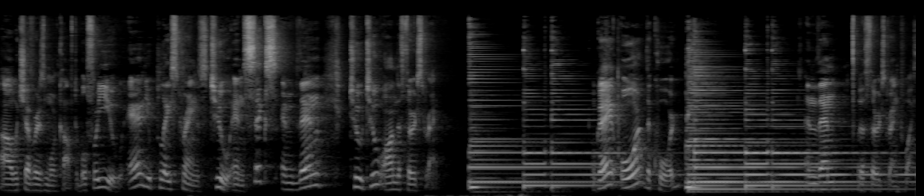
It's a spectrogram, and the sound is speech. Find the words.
uh, whichever is more comfortable for you. And you play strings 2 and 6, and then 2 2 on the 3rd string. Okay, or the chord, and then the third string twice.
